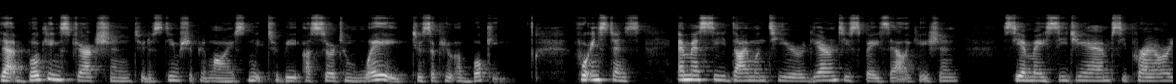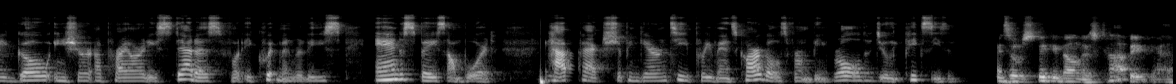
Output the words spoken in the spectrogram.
that booking instruction to the steamshipping lines need to be a certain way to secure a booking. For instance, MSC Diamond Tier guarantee space allocation CMA CGM Seapriority Go ensure a priority status for equipment release and space on board. Hapag shipping guarantee prevents cargoes from being rolled during peak season. And so, sticking on this topic, uh,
